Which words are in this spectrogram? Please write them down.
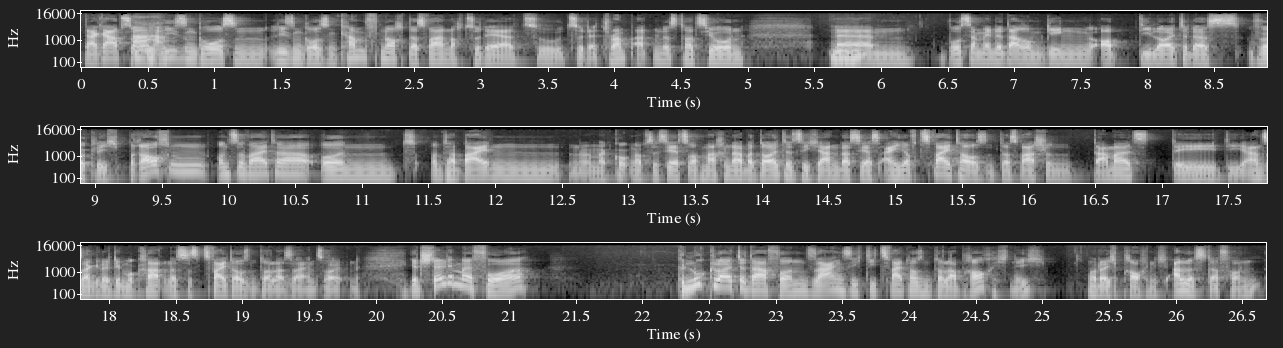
Da gab es einen riesengroßen, riesengroßen Kampf noch, das war noch zu der, zu, zu der Trump-Administration. Ähm, wo es am Ende darum ging, ob die Leute das wirklich brauchen und so weiter. Und unter beiden, mal gucken, ob sie es jetzt noch machen, aber deutet sich an, dass sie es eigentlich auf 2000, das war schon damals die, die Ansage der Demokraten, dass es 2000 Dollar sein sollten. Jetzt stell dir mal vor, Genug Leute davon sagen sich, die 2000 Dollar brauche ich nicht oder ich brauche nicht alles davon,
